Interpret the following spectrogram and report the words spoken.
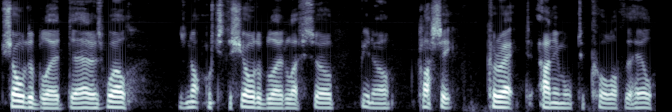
shoulder blade there as well. There's not much of the shoulder blade left, so you know, classic correct animal to cull off the hill.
